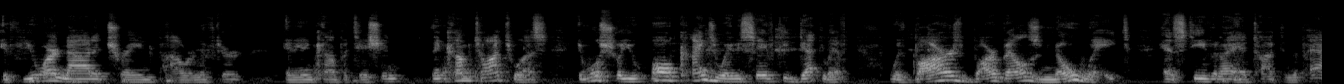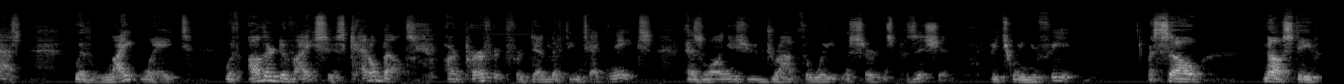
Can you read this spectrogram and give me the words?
If you are not a trained power lifter and in competition, then come talk to us and we'll show you all kinds of ways to safety deadlift with bars, barbells, no weight, as Steve and I had talked in the past, with lightweight with other devices, kettlebells are perfect for deadlifting techniques as long as you drop the weight in a certain position between your feet. So, no, Steve,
